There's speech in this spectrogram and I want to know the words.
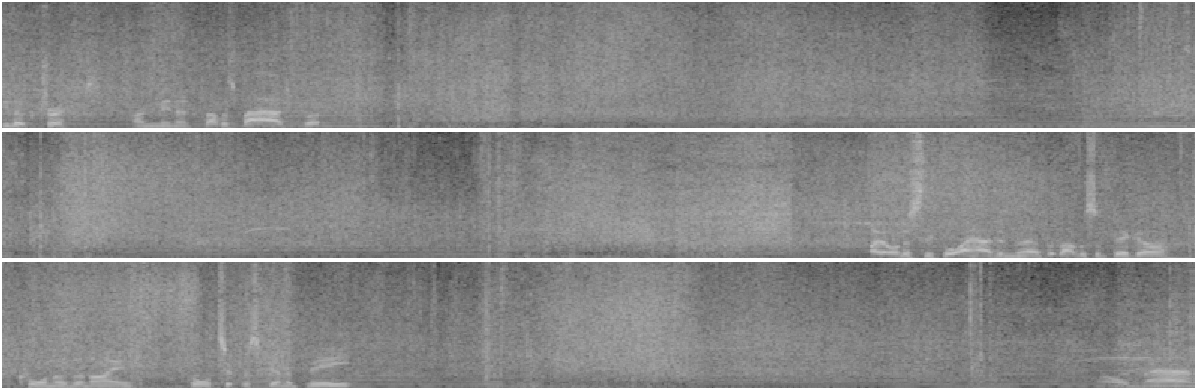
See, look, drift. I mean, that was bad, but I honestly thought I had him there, but that was a bigger corner than I thought it was going to be. Oh man.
